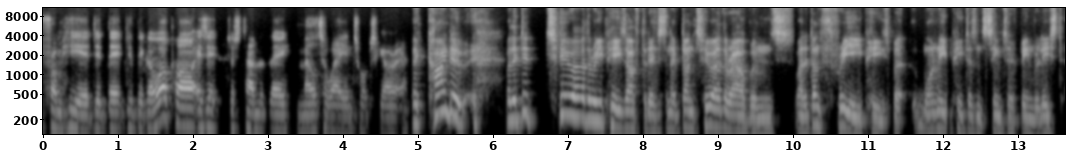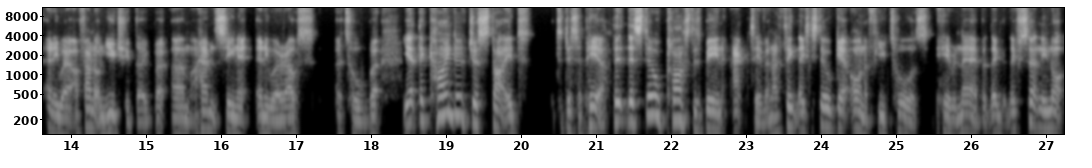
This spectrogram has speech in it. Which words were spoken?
from here? Did they did they go up, or is it just time that they melt away into obscurity? They kind of well, they did two other EPs after this, and they've done two other albums. Well, they've done three EPs, but one EP doesn't seem to have been released anywhere. I found it on YouTube though, but um, I haven't seen it anywhere else at all. But yeah, they kind of just started to disappear. They're still classed as being active, and I think they still get on a few tours here and there, but they've, they've certainly not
